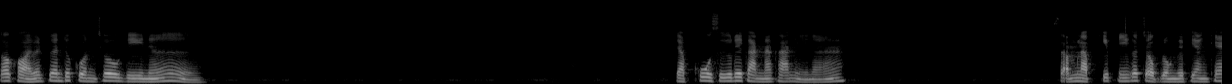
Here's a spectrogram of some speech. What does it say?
ก็ขอให้เพื่อนๆทุกคนโชคดีเนอะจับคู่ซื้อด้วยกันนะคะนี่นะสำหรับคลิปนี้ก็จบลงแต่เพียงแค่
